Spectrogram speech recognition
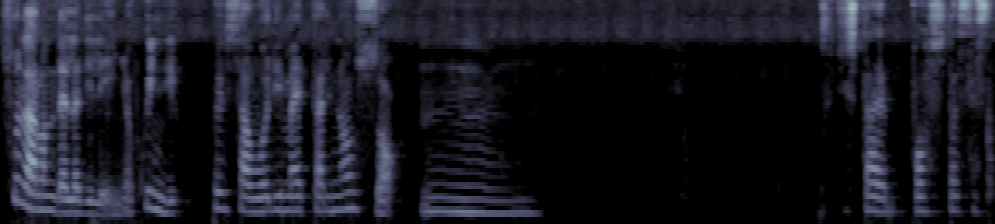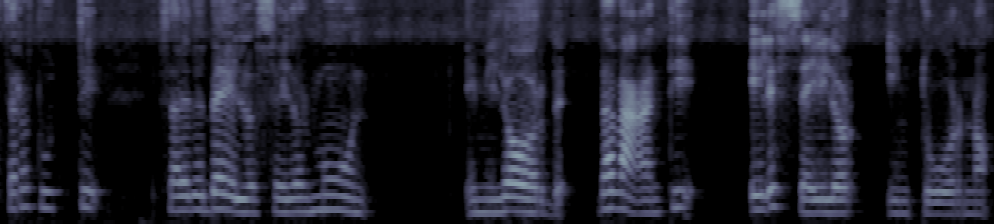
su una rondella di legno quindi pensavo di metterli non so mm, se ci sta posta stessero tutti sarebbe bello Sailor Moon e Milord davanti e le Sailor intorno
